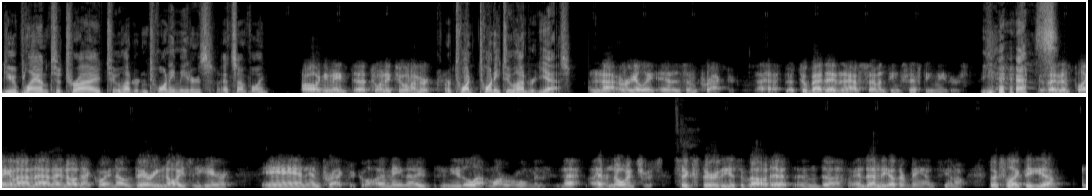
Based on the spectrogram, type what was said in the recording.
Do you plan to try 220 meters at some point? Oh, you mean uh, 2200 or 20, 2200? Yes. Not really. It is impractical. Too bad they didn't have 1750 meters. Yes. Because I've been playing on that. I know that quite now. Very noisy here and impractical. I mean, I need a lot more room, and nah, I have no interest. Six thirty is about it, and uh, and then the other bands. You know, looks like the uh,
